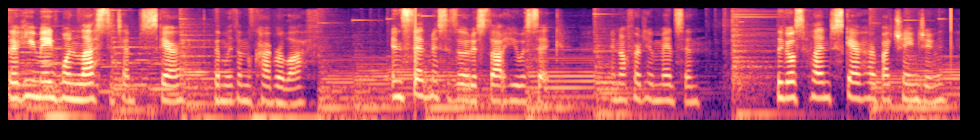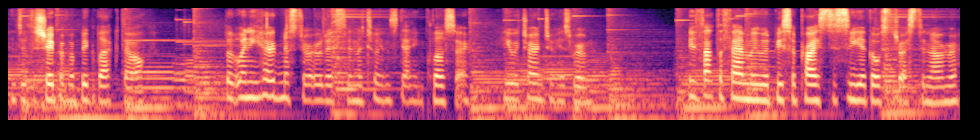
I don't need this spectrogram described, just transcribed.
There he made one last attempt to scare them with a macabre laugh. Instead, Mrs. Otis thought he was sick and offered him medicine. The ghost planned to scare her by changing into the shape of a big black dog. But when he heard Mr. Otis and the twins getting closer, he returned to his room. He thought the family would be surprised to see a ghost dressed in armor.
